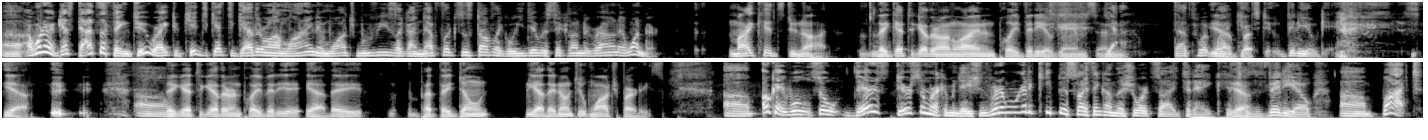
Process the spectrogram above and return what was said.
Uh, I wonder. I guess that's a thing too, right? Do kids get together online and watch movies like on Netflix and stuff, like we did with Six Underground? I wonder. My kids do not. They get together online and play video games. And, Yeah, that's what Yeah, my kids do. Video game. yeah. Um, they get together and play video. Yeah, they, but they don't. Yeah, they don't do watch parties. Um, okay, well, so there's there's some recommendations. We're gonna, we're going to keep this, I think, on the short side today because Yeah. it's video. Um, but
